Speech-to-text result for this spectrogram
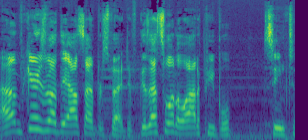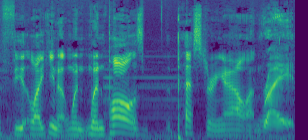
I'm curious about the outside perspective because that's what a lot of people seem to feel like. You know, when when Paul is pestering Allen, right.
